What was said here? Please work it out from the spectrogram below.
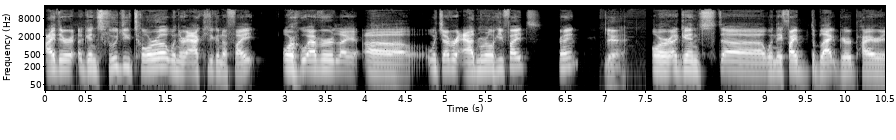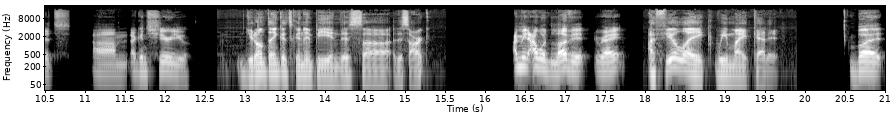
either against Fujitora when they're actually gonna fight, or whoever like uh whichever admiral he fights, right? yeah. Or against uh when they fight the Blackbeard pirates um against Shiryu. You don't think it's gonna be in this uh this arc? I mean, I would love it, right? I feel like we might get it. But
